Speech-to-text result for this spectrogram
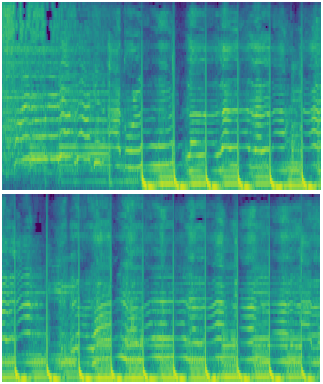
find a way to block it. I go la la la la la la la la la la la la la la la la la la la. Go la la.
